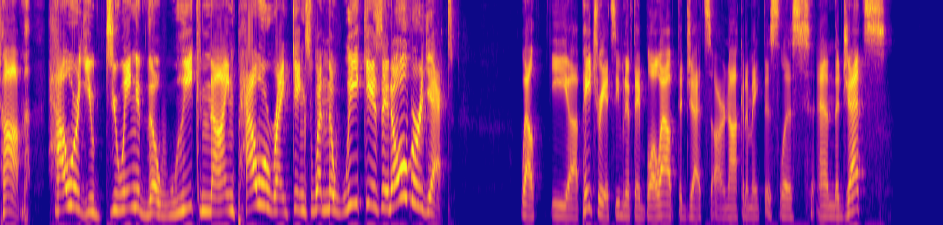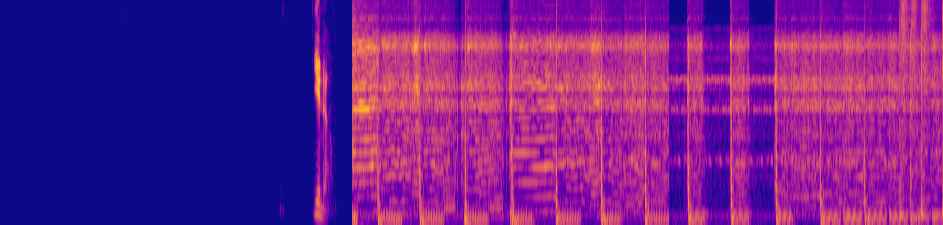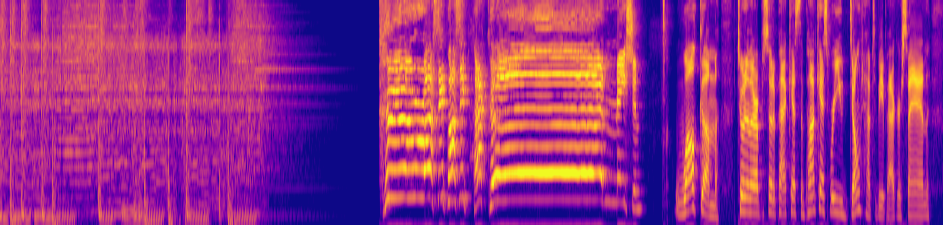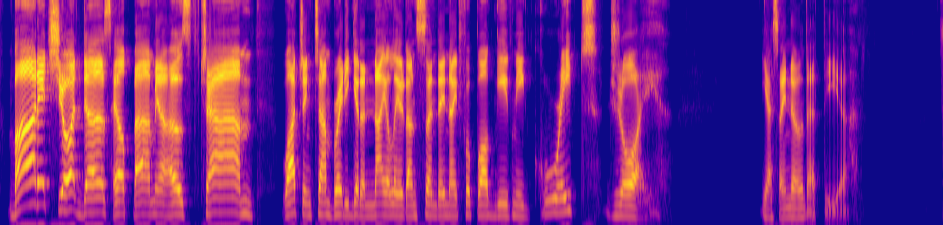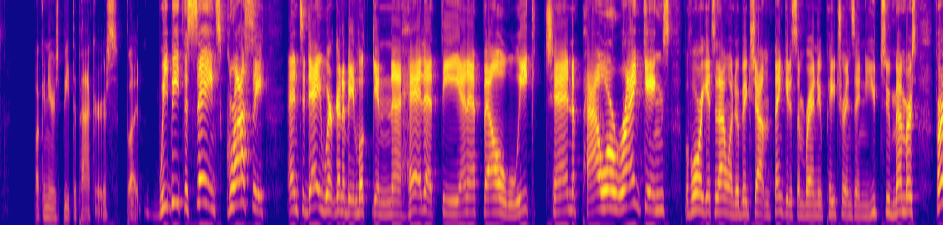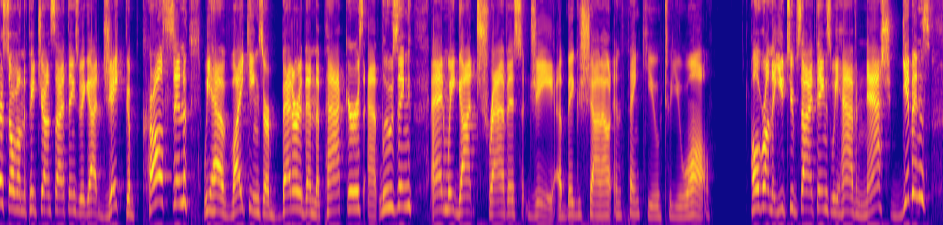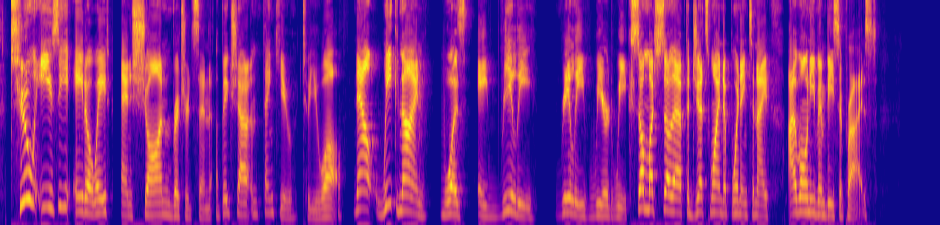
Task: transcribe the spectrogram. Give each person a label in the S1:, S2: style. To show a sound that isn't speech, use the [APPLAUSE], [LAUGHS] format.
S1: Tom, how are you doing the week nine power rankings when the week isn't over yet? Well, the uh, Patriots, even if they blow out the Jets, are not going to make this list. And the Jets, you know. Posse Packer Nation. Welcome to another episode of Packcast, the podcast where you don't have to be a Packers fan, but it sure does help. I'm your host, Tom. Watching Tom Brady get annihilated on Sunday Night Football gave me great joy. Yes, I know that the uh, Buccaneers beat the Packers, but we beat the Saints. Grassi. And today we're going to be looking ahead at the NFL Week 10 Power Rankings. Before we get to that one, do a big shout and thank you to some brand new patrons and YouTube members. First, over on the Patreon side of things, we got Jacob Carlson. We have Vikings are better than the Packers at losing. And we got Travis G. A big shout out and thank you to you all. Over on the YouTube side of things, we have Nash Gibbons, Too Easy 808, and Sean Richardson. A big shout out and thank you to you all. Now, week nine was a really, really weird week. So much so that if the Jets wind up winning tonight, I won't even be surprised.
